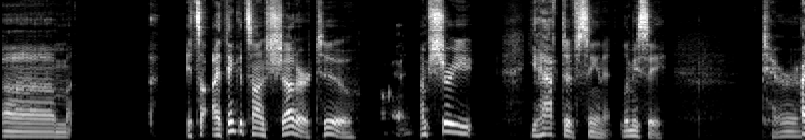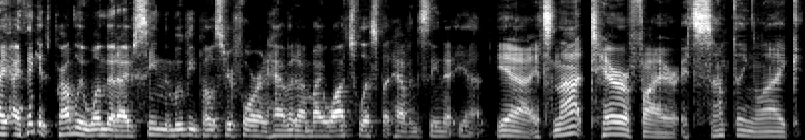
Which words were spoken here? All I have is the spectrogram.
Um it's i think it's on Shudder too. Okay. i'm sure you you have to have seen it. Let me see. Terror I, I think it's probably one that I've seen the movie poster for and have it on my watch list, but haven't seen it yet. yeah it's not terrifier. It's something like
